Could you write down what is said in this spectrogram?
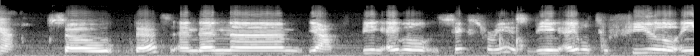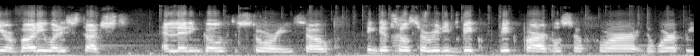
Yeah. So that, and then um, yeah, being able six for me is being able to feel in your body what is touched and letting go of the story. So I think that's also a really big big part also for the work we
